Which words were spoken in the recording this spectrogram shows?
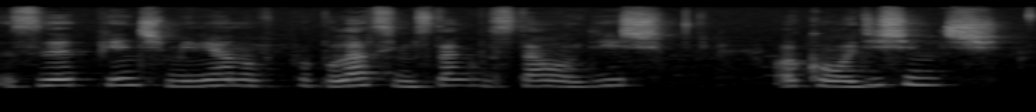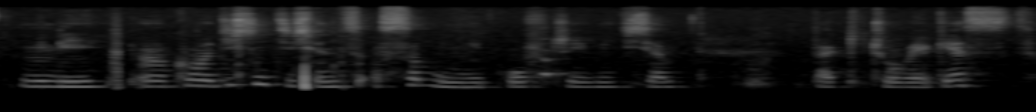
Z 5 milionów populacji Mustangów zostało dziś około 10 mili, około 10 tysięcy osobników, czyli widzicie, taki człowiek jest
